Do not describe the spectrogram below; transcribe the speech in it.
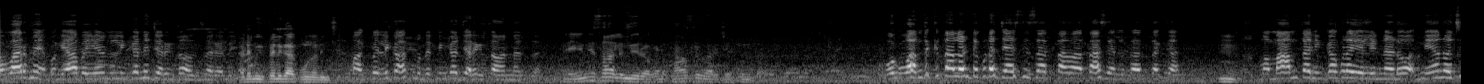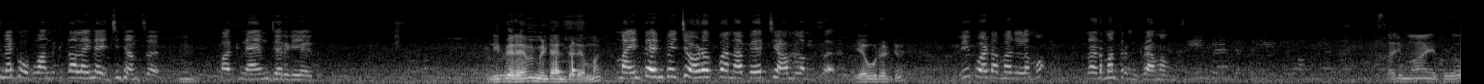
ఎవరమే ఒక యాభై ఏళ్ళు ఇంకానే జరుగుతా ఉంది సార్ అది. అంటే మీకు పెళ్ళి కాకముందు నుంచి? మాకు పెళ్ళి కాకముందు ఇంకా జరుగుతా ఉన్నది సార్. ఎన్నిసార్లు మీరు అక్కడ తహసీల్ గారికి చెప్పుకుంటారు ఒక వంద కితాలు అంటే కూడా చేస్తే సార్ తర్వాత తహసీల్దార్ దాకా మా మామతో ఇంకా కూడా వెళ్ళినాడు నేను వచ్చినాక ఒక వంద కితాలు అయినా ఇచ్చినాం సార్. మాకు న్యాయం జరగలేదు. నీ పేరేమో? మింటాని పేరేమ్మా? మా ఇంటి ఆయన పేరు చౌడప్ప నా పేరు శ్యామలం సార్. ఏ ఊరంటే వీకోట మండలము నడమంత్రం గ్రామం. సరేమా ఇప్పుడు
